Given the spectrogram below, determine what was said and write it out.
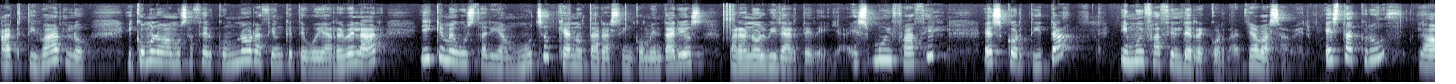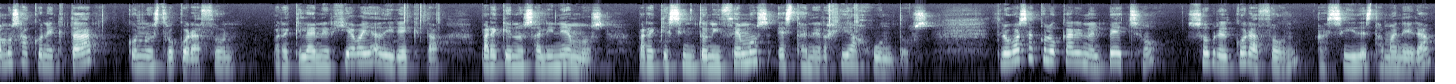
activarlo. ¿Y cómo lo vamos a hacer? Con una oración que te voy a revelar y que me gustaría mucho que anotaras en comentarios para no olvidarte de ella. Es muy fácil, es cortita y muy fácil de recordar, ya vas a ver. Esta cruz la vamos a conectar con nuestro corazón para que la energía vaya directa, para que nos alineemos, para que sintonicemos esta energía juntos. Te lo vas a colocar en el pecho, sobre el corazón, así, de esta manera.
